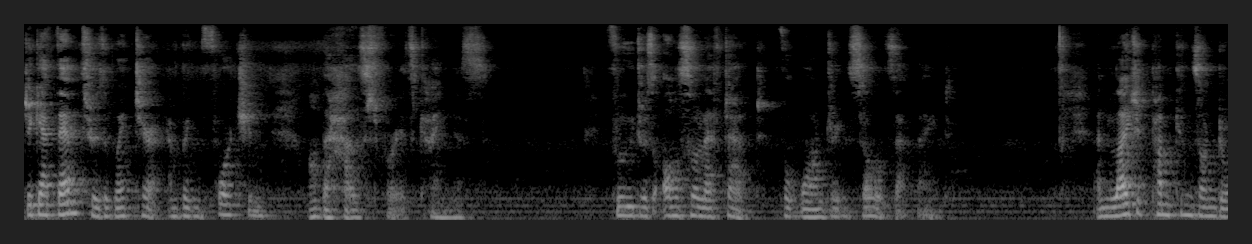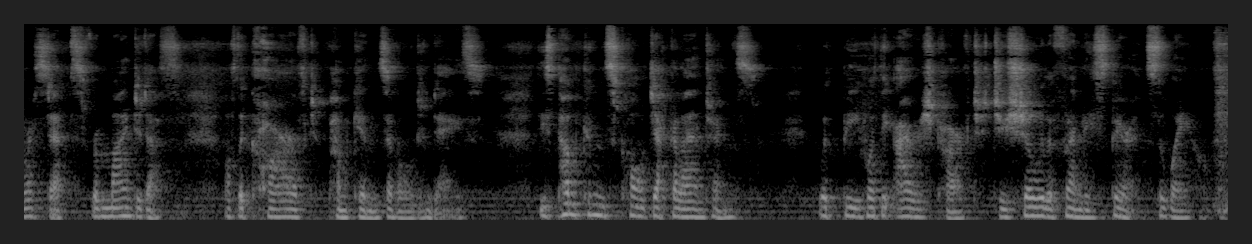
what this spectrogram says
to get them through the winter and bring fortune on the house for its kindness. Food was also left out for wandering souls that night. And lighted pumpkins on doorsteps reminded us of the carved pumpkins of olden days. These pumpkins called jack-o'-lanterns would be what the Irish carved to show the friendly spirits the way home.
